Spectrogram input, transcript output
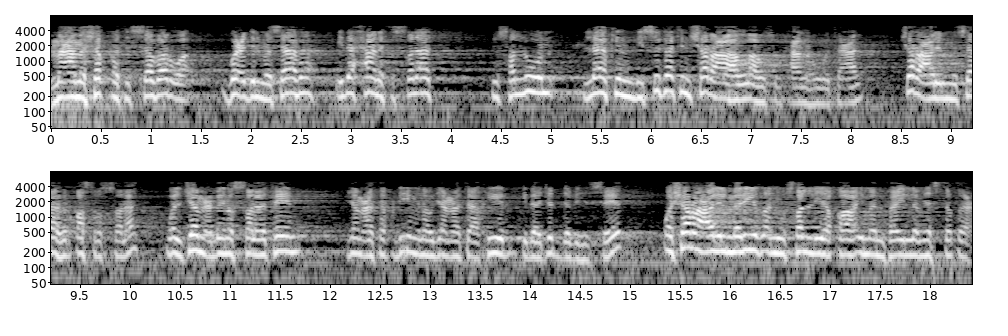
مع مشقة السفر وبعد المسافة. إذا حانت الصلاة يصلون لكن بصفة شرعها الله سبحانه وتعالى. شرع للمسافر قصر الصلاة والجمع بين الصلاتين جمع تقديم أو جمع تأخير إذا جد به السير. وشرع للمريض أن يصلي قائما فإن لم يستطع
